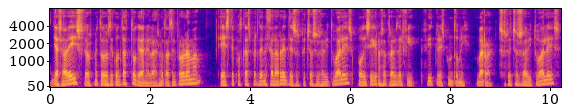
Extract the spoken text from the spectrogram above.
Ya sabéis, los métodos de contacto quedan en las notas del programa. Este podcast pertenece a la red de sospechosos habituales. Podéis seguirnos a través del feed, feedpress.me barra sospechosos habituales.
